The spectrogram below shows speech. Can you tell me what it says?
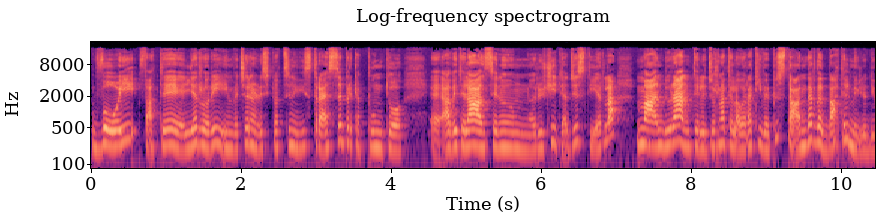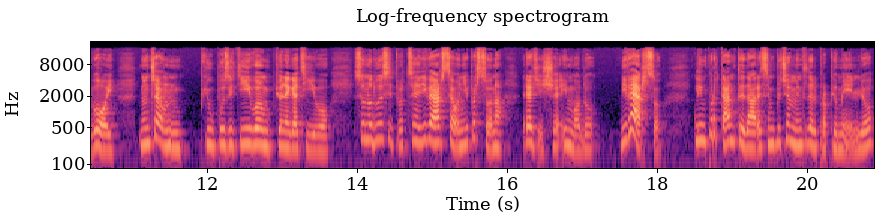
voi fate gli errori invece nelle situazioni di stress perché appunto eh, avete l'ansia e non riuscite a gestirla, ma durante le giornate lavorative più standard date il meglio di voi. Non c'è un più positivo e un più negativo. Sono due situazioni diverse e ogni persona reagisce in modo diverso. L'importante è dare semplicemente del proprio meglio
